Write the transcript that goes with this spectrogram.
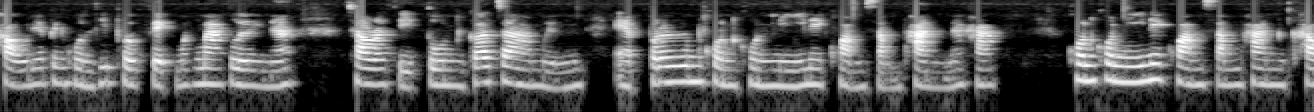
เขาเนี่ยเป็นคนที่เพอร์เฟกมากๆเลยนะชาวราศีตุลก็จะเหมือนแอบปลื้มคนคนนี้ในความสัมพันธ์นะคะ คนคนนี้ในความสัมพันธ์เขา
